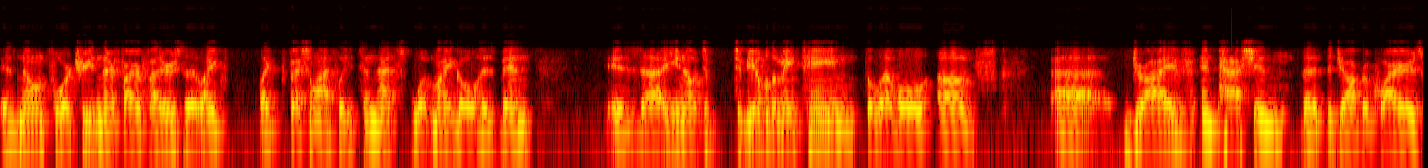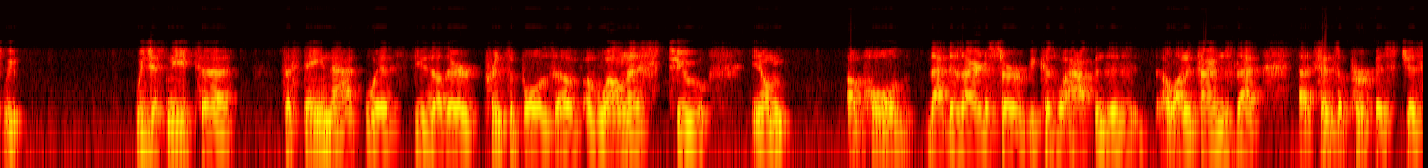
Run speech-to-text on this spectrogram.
is known for treating their firefighters like like professional athletes, and that's what my goal has been. Is uh, you know to to be able to maintain the level of uh, drive and passion that the job requires. We we just need to sustain that with these other principles of, of wellness to, you know, uphold that desire to serve because what happens is a lot of times that that sense of purpose just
